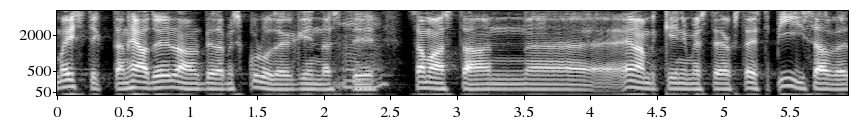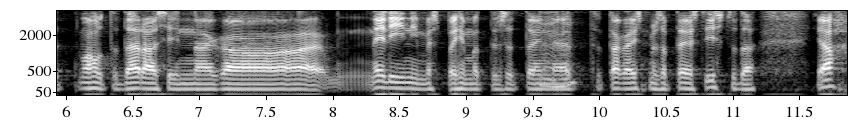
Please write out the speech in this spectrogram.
mõistlik, ta on heade ülalpidamiskuludega kindlasti mm, -hmm. samas ta on eh, enamike inimeste jaoks täiesti piisav, et mahutada ära sinna ka neli inimest põhimõtteliselt on ju -hmm., et tagaistmel saab täiesti istuda. jah,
